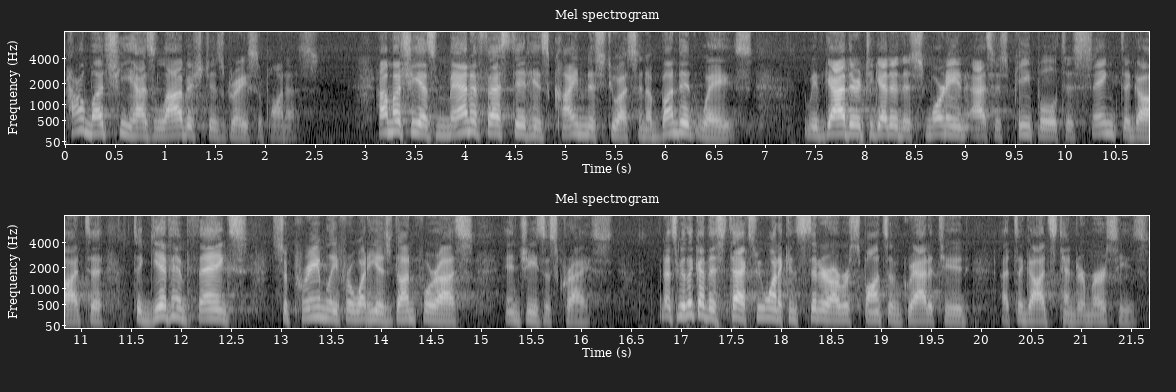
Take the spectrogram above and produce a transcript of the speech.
how much He has lavished His grace upon us, how much He has manifested His kindness to us in abundant ways. We've gathered together this morning as His people to sing to God, to, to give Him thanks supremely for what He has done for us in Jesus Christ. And as we look at this text, we want to consider our response of gratitude uh, to God's tender mercies.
